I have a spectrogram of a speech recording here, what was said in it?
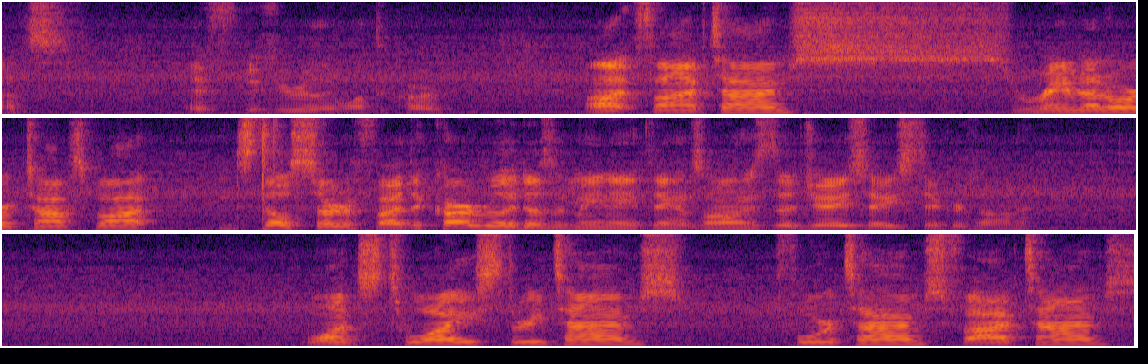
That's if if you really want the card. All right, five times. Ram.org top spot. It's still certified. The card really doesn't mean anything as long as the JSA sticker's on it. Once, twice, three times, four times, five times.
